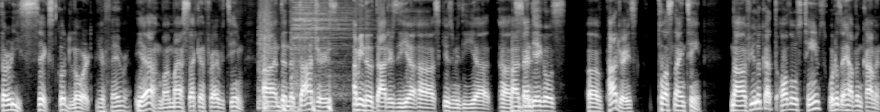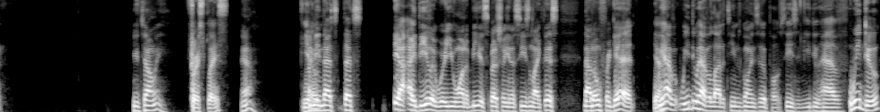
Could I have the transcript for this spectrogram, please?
36. Good Lord. Your favorite. Yeah, my, my second for every team. Uh, and then the Dodgers, I mean, the Dodgers, the, uh, uh, excuse me, the uh, uh, San Diego's uh, Padres plus 19. Now, if you look at all those teams, what do they have in common? You tell me. First place. Yeah. You I know, mean, that's that's yeah, ideally where you want to be, especially in a season like this. Now, don't forget, we have we do have a lot of teams going to the postseason. You do have we do.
